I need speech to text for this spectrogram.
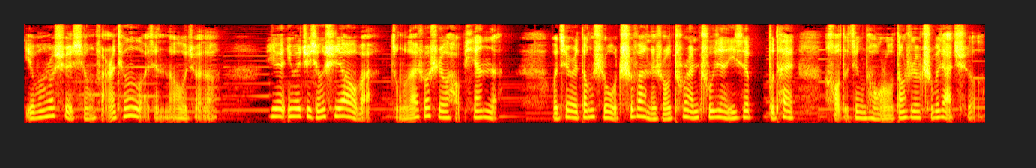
也不能说血腥，反正挺恶心的，我觉得，因为因为剧情需要吧，总的来说是个好片子。我记得当时我吃饭的时候，突然出现一些不太好的镜头了，我当时就吃不下去了。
